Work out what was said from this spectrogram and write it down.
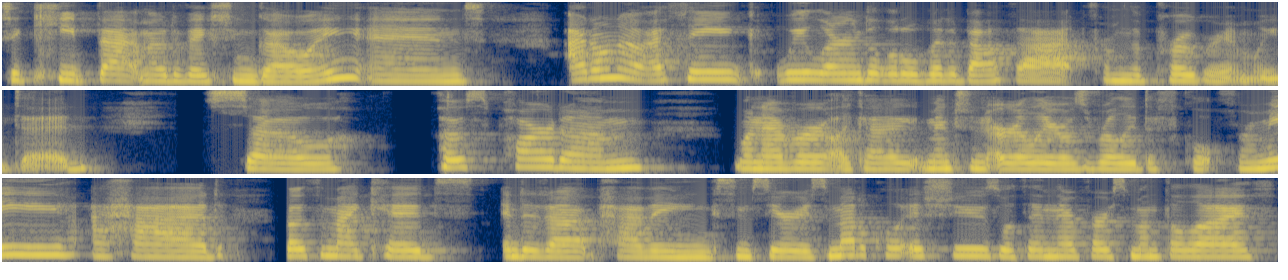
to keep that motivation going and I don't know. I think we learned a little bit about that from the program we did. So, postpartum, whenever, like I mentioned earlier, was really difficult for me. I had both of my kids ended up having some serious medical issues within their first month of life.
